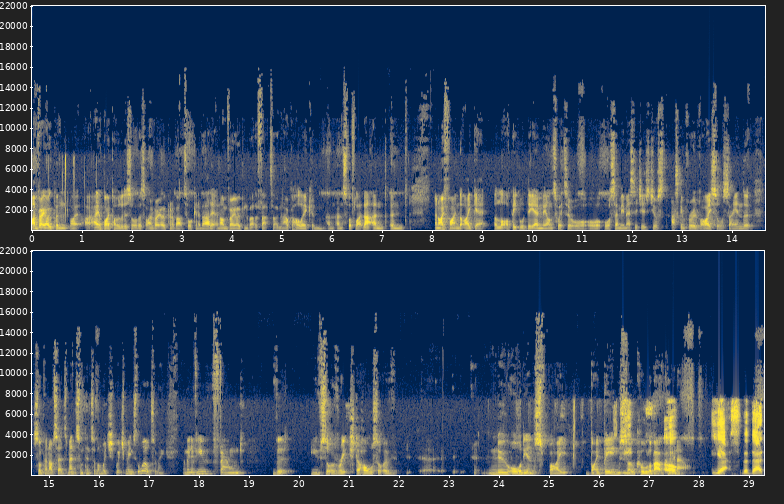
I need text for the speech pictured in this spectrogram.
I'm very open. Like I have bipolar disorder, so I'm very open about talking about it, and I'm very open about the fact I'm an alcoholic and, and, and stuff like that. And and and I find that I get a lot of people DM me on Twitter or, or, or, send me messages just asking for advice or saying that something I've said's meant something to them, which which means the world to me. I mean, have you found that you've sort of reached a whole sort of uh, new audience by by being so cool about coming oh, out? Yes, that that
